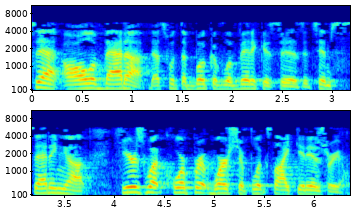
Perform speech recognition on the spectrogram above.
set all of that up. That's what the book of Leviticus is. It's him setting up. Here's what corporate worship looks like in Israel.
